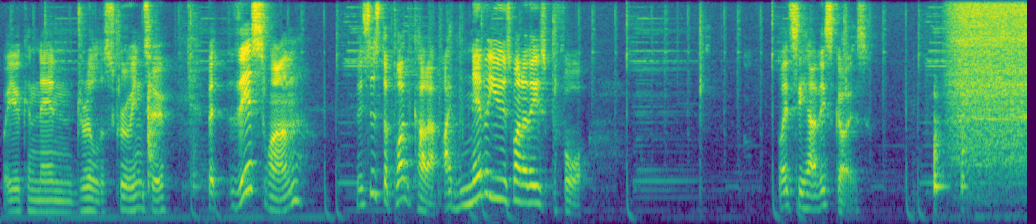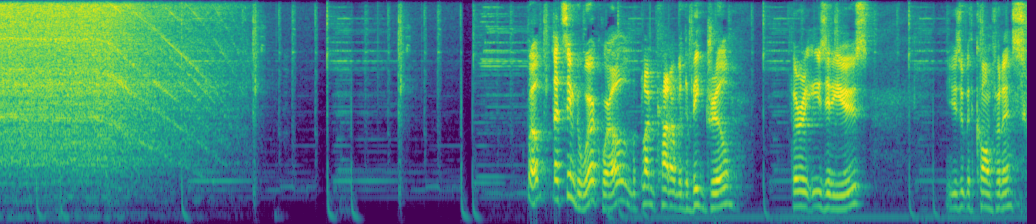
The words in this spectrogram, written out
where you can then drill the screw into. But this one, this is the plug cutter. I've never used one of these before. Let's see how this goes. Well, that seemed to work well. The plug cutter with the big drill very easy to use. Use it with confidence.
